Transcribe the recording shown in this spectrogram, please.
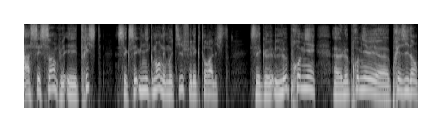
assez simple et triste. C'est que c'est uniquement des motifs électoralistes. C'est que le premier, euh, le premier euh, président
